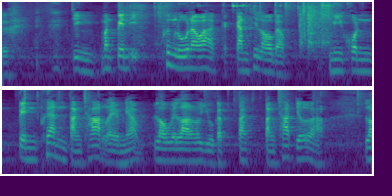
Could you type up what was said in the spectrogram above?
อ จริงมันเป็นอีกเพิ่งรู้นะว่าการที่เราแบบมีคนเป็นเพื่อนต่างชาติอะไรแบบเนี้ย เราเวลาเราอยู่กับต่างต่างชาติเยอะอะเรา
